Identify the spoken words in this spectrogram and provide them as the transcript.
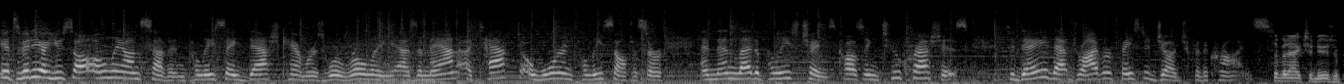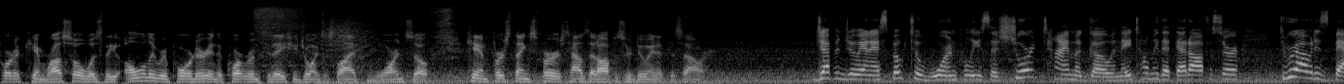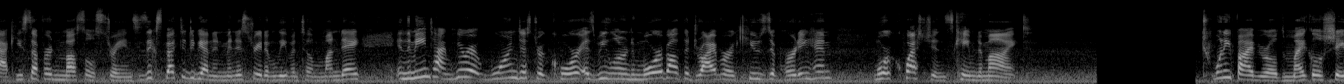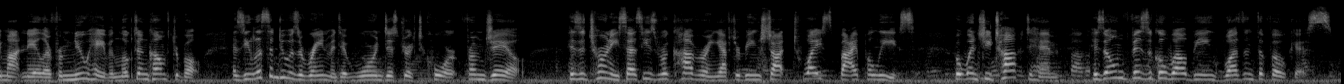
It's video you saw only on 7. Police say dash cameras were rolling as a man attacked a Warren police officer and then led a police chase, causing two crashes. Today, that driver faced a judge for the crimes. 7 Action News reporter Kim Russell was the only reporter in the courtroom today. She joins us live from Warren. So, Kim, first things first, how's that officer doing at this hour? Jeff and Joanne, I spoke to Warren police a short time ago, and they told me that that officer threw out his back. He suffered muscle strains. He's expected to be on administrative leave until Monday. In the meantime, here at Warren District Court, as we learned more about the driver accused of hurting him, more questions came to mind. 25 year old Michael Shaymont Naylor from New Haven looked uncomfortable as he listened to his arraignment at Warren District Court from jail. His attorney says he's recovering after being shot twice by police. But when she talked to him, his own physical well being wasn't the focus.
